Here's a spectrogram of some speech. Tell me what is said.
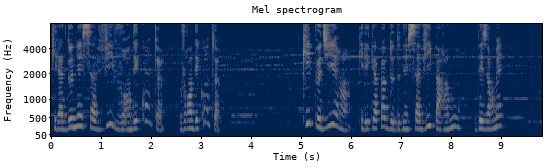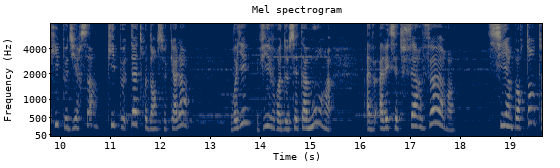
qu'il a donné sa vie, vous rendez compte? Vous vous rendez compte? Qui peut dire qu'il est capable de donner sa vie par amour désormais? Qui peut dire ça? Qui peut être dans ce cas-là? Voyez, vivre de cet amour avec cette ferveur si importante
